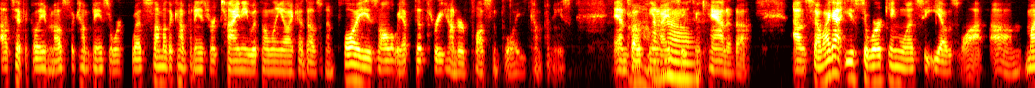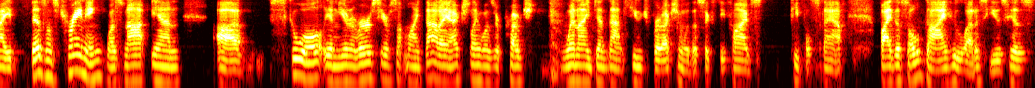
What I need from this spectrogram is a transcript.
uh, typically most of the companies I worked with, some of the companies were tiny with only like a dozen employees, all the way up to 300 plus employee companies in both the United States and Canada. And so I got used to working with CEOs a lot. Um, my business training was not in uh, school, in university, or something like that. I actually was approached when I did that huge production with a 65 people staff by this old guy who let us use his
